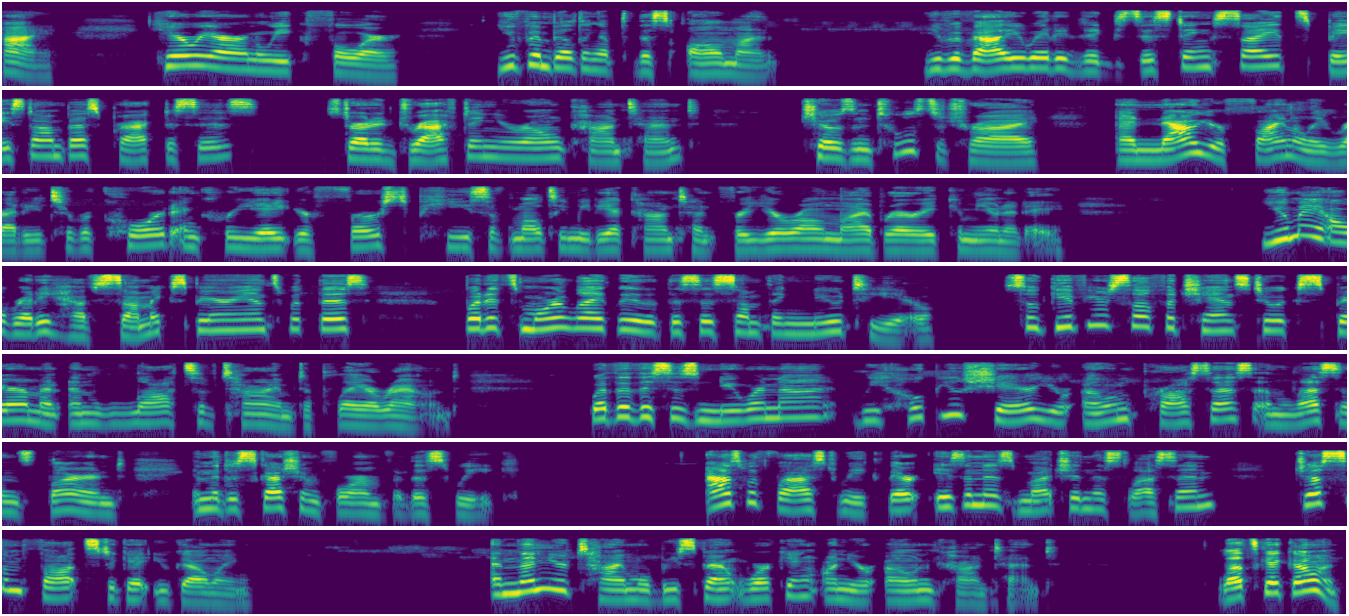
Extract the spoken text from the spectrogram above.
Hi, here we are in week four. You've been building up to this all month. You've evaluated existing sites based on best practices, started drafting your own content, chosen tools to try, and now you're finally ready to record and create your first piece of multimedia content for your own library community. You may already have some experience with this, but it's more likely that this is something new to you. So give yourself a chance to experiment and lots of time to play around. Whether this is new or not, we hope you share your own process and lessons learned in the discussion forum for this week. As with last week, there isn't as much in this lesson, just some thoughts to get you going. And then your time will be spent working on your own content. Let's get going.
